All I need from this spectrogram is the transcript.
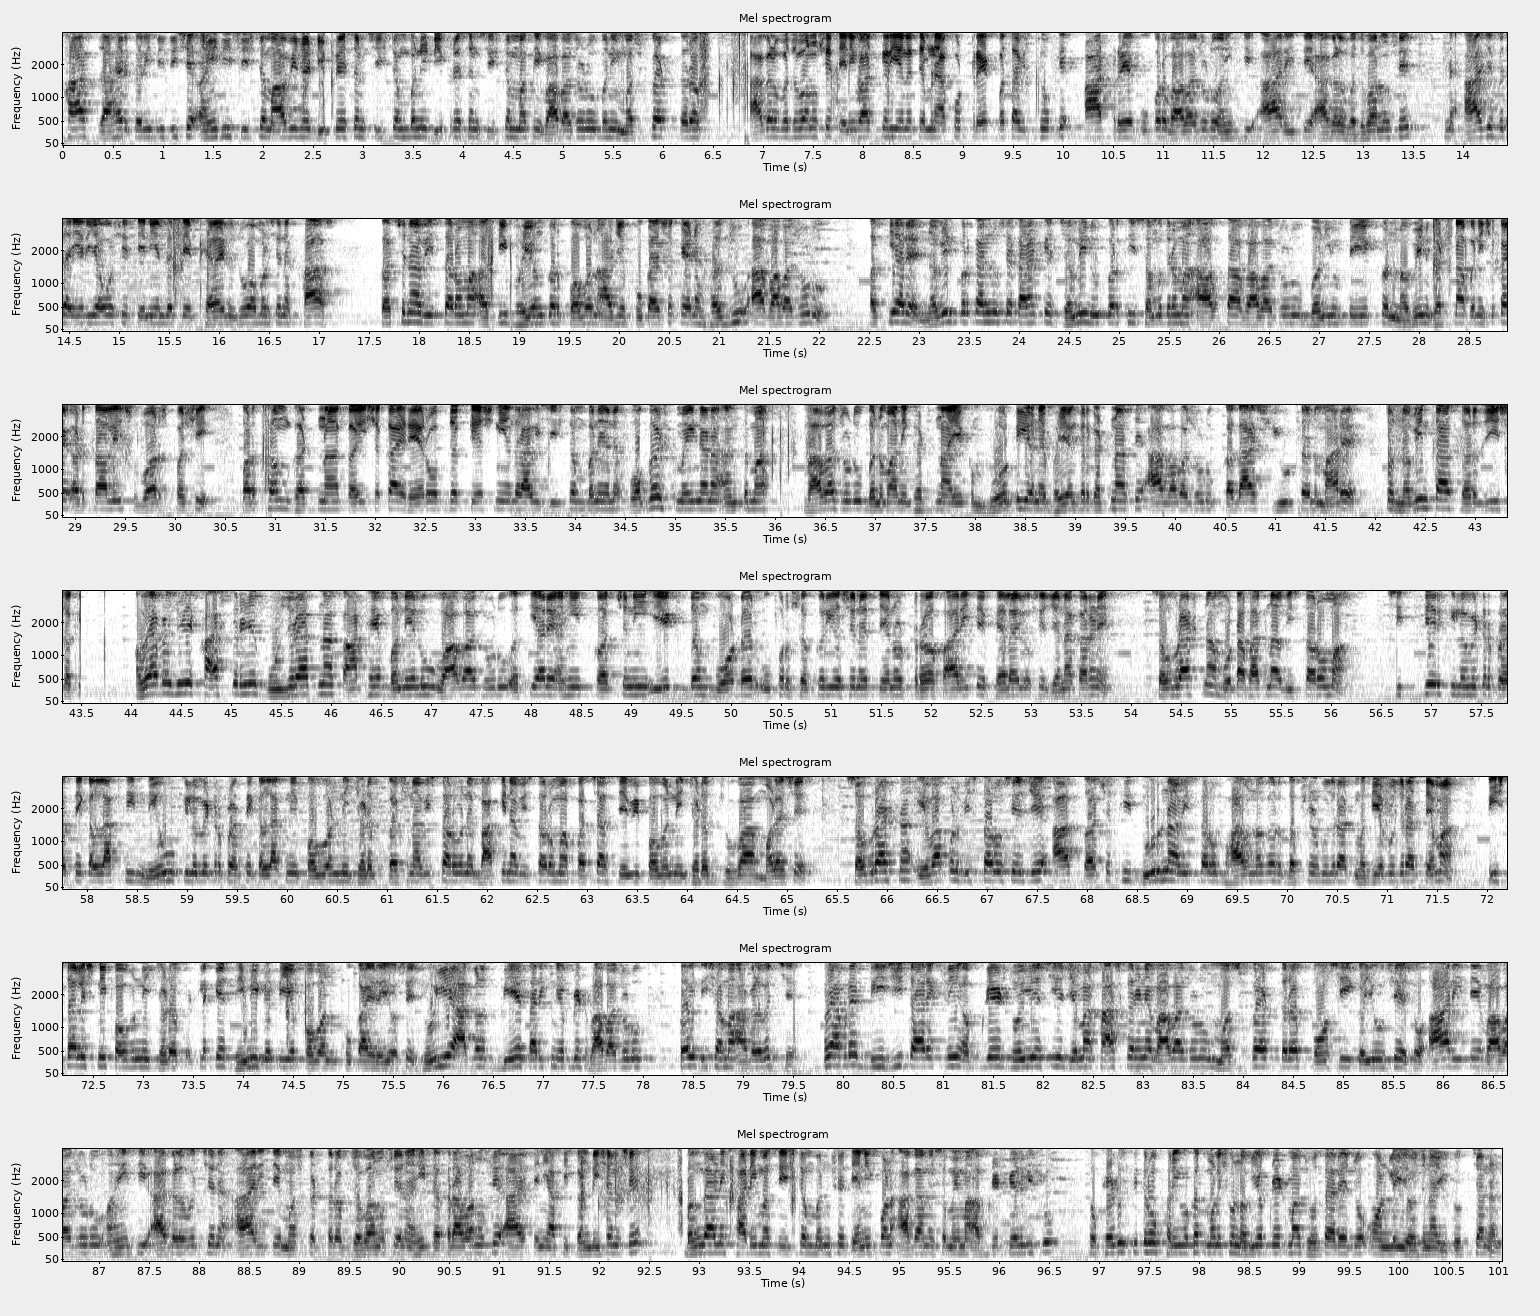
ખાસ જાહેર કરી દીધી છે. અહીંથી સિસ્ટમ આવીને ડિપ્રેશન સિસ્ટમ બની. ડિપ્રેશન સિસ્ટમમાંથી વાવાઝોડું બની. મસ્કટ તરફ આગળ વધવાનું છે. તેની વાત કરી અને તેમણે આખો ટ્રેક બતાવી દીધો કે આ ટ્રેક ઉપર વાવાઝોડું અહીંથી આ રીતે આગળ વધવાનું છે. અને આ જે બધા એરિયાઓ છે તેની અંદર તે ફેલાયેલું જોવા મળશે અને ખાસ કચ્છના વિસ્તારોમાં અતિ ભયંકર પવન આજે ફૂંકાઈ શકે અને હજુ આ વાવાઝોડું અત્યારે નવીન પ્રકારનું છે, કારણ કે જમીન ઉપરથી સમુદ્રમાં આવતા વાવાઝોડું બન્યું તે એક નવીન ઘટના બની શકાય. અડતાલીસ વર્ષ પછી પ્રથમ ઘટના કહી શકાય. રેર ઓફ ધ કેસની અંદર આવી સિસ્ટમ બને અને ઓગસ્ટ મહિનાના અંતમાં વાવાઝોડું બનવાની ઘટના એક મોટી અને ભયંકર ઘટના છે. આ વાવાઝોડું કદાચ યુટર્ન મારે તો નવીનતા સર્જી શકે. હવે આપણે જોઈએ ખાસ કરીને ગુજરાતના કાંઠે બનેલું વાવાઝોડું. અત્યારે અહીં કચ્છની એકદમ બોર્ડર ઉપર સક્રિય છે અને તેનો ટ્રફ આ રીતે ફેલાયેલો છે. જેના કારણે સૌરાષ્ટ્રના મોટાભાગના વિસ્તારોમાં સિત્તેર કિલોમીટર પ્રતિ કલાકથી નેવું કિલોમીટર પ્રતિ કલાકની પવનની ઝડપ કચ્છના વિસ્તારો અને બાકીના વિસ્તારોમાં પચાસ જેવી પવનની ઝડપ જોવા મળે છે. સૌરાષ્ટ્રના એવા પણ વિસ્તારો છે જે આ કચ્છથી દૂરના વિસ્તારો, ભાવનગર, દક્ષિણ ગુજરાત, મધ્ય ગુજરાત તેમાં પિસ્તાલીસની પવનની ઝડપ એટલે કે ધીમી ગતિએ પવન ફૂંકાઈ રહ્યો છે. જોઈએ આગળ બે તારીખની અપડેટ વાવાઝોડું કઈ દિશામાં આગળ વધશે? હવે આપણે બીજી તારીખની અપડેટ જોઈએ છીએ જેમાં ખાસ કરીને વાવાઝોડું મસ્કટ તરફ પહોંચી ગયું છે. તો આ રીતે વાવાઝોડું અહીંથી આગળ વધશે અને આ રીતે મસ્કટ તરફ જવાનું છે અને અહીં ટકરાવવાનું છે. આ રીતેની આખી કન્ડિશન છે. બંગાળની ખાડીમાં સિસ્ટમ બનશે તેની પણ આગામી સમયમાં અપડેટ મેળવીશું. તો ખેડૂત મિત્રો, ફરી વખત મળીશું નવી અપડેટમાં. જોતા રહેજો ઓનલી યોજના યુટ્યુબ ચેનલ.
